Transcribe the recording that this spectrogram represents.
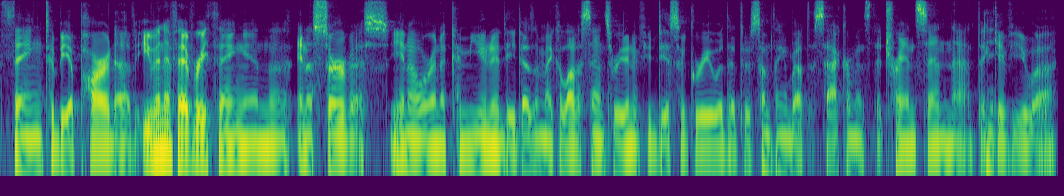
thing to be a part of even if everything in the in a service you know or in a community doesn't make a lot of sense or even if you disagree with it there's something about the sacraments that transcend that that yeah. give you a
